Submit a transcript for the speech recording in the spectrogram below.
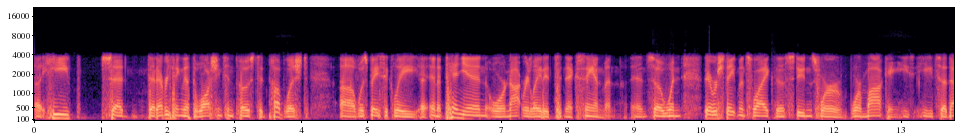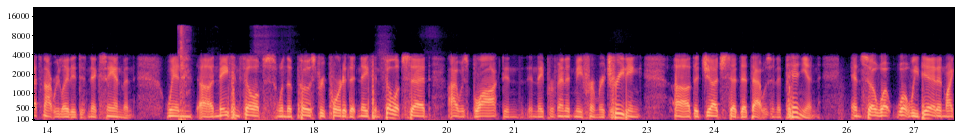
uh, he said that everything that the Washington Post had published uh, was basically an opinion or not related to Nick Sandmann. And so when there were statements like the students were, were mocking, he, he said that's not related to Nick Sandmann. When uh, Nathan Phillips, when the Post reported that Nathan Phillips said I was blocked and, and they prevented me from retreating, uh, the judge said that that was an opinion. And so what what we did, and my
